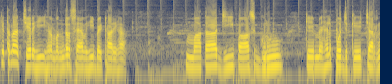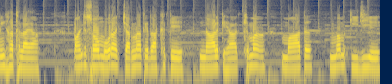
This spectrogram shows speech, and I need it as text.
ਕਿਤਨਾ ਚਿਰ ਹੀ ਹਰਮੰਦਰ ਸਾਹਿਬ ਹੀ ਬੈਠਾ ਰਿਹਾ। ਮਾਤਾ ਜੀ ਪਾਸ ਗੁਰੂ ਕੇ ਮਹਿਲ ਪੁੱਜ ਕੇ ਚਰਨੀ ਹੱਥ ਲਾਇਆ। 500 ਮੋਹਰਾਂ ਚਰਨਾਂ ਤੇ ਰੱਖ ਕੇ ਨਾਲ ਕਿਹਾ, ਖਿਮਾ, ਮਾਤ, ਮਮ ਕੀਜੀਏ।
